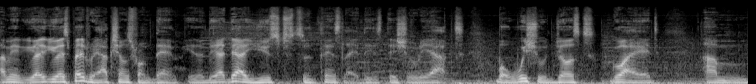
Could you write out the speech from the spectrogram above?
I mean, you, you expect reactions from them. You know, they are, they are used to things like this. They should react. But we should just go ahead and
